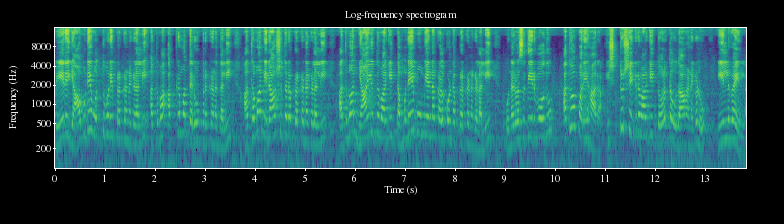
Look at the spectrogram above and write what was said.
ಬೇರೆ ಯಾವುದೇ ಒತ್ತುವರಿ ಪ್ರಕರಣಗಳಲ್ಲಿ ಅಥವಾ ಅಕ್ರಮ ತೆರವು ಪ್ರಕರಣದಲ್ಲಿ ಅಥವಾ ನಿರಾಶ್ರಿತರ ಪ್ರಕರಣಗಳಲ್ಲಿ ಅಥವಾ ನ್ಯಾಯಯುತವಾಗಿ ತಮ್ಮದೇ ಭೂಮಿಯನ್ನ ಕಳ್ಕೊಂಡ ಪ್ರಕರಣಗಳಲ್ಲಿ ಪುನರ್ವಸತಿ ಇರಬಹುದು ಅಥವಾ ಪರಿಹಾರ. ಇಷ್ಟು ಶೀಘ್ರವಾಗಿ ದೊರೆತ ಉದಾಹರಣೆಗಳು ಇಲ್ಲವೇ ಇಲ್ಲ.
